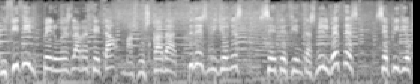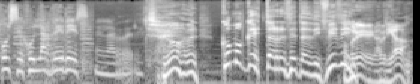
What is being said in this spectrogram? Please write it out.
Difícil, pero es la receta más buscada 3.700.000 veces. Se pidió consejo en las redes. En las redes. No, a ver, ¿cómo que esta receta es difícil? Hombre, Adrián.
